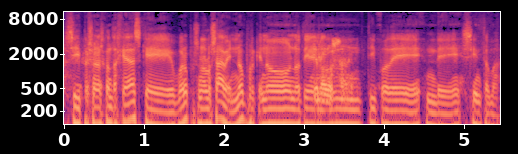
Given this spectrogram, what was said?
Sí, personas contagiadas que, bueno, pues no lo saben, ¿no? Porque no, no tienen ningún tipo de, de síntoma.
